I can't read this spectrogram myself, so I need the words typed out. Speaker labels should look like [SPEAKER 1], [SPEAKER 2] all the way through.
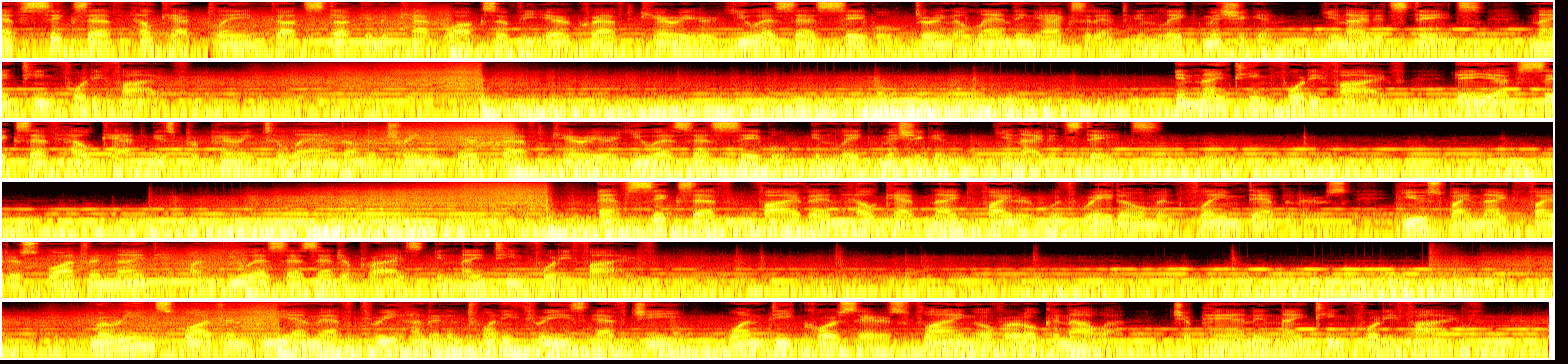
[SPEAKER 1] F-6F Hellcat plane got stuck in the catwalks of the aircraft carrier USS Sable during a landing accident in Lake Michigan, United States, 1945. In 1945, AF-6F Hellcat is preparing to land on the training aircraft carrier USS Sable in Lake Michigan, United States. F-6F-5N Hellcat Night Fighter with radome and flame dampeners, used by Night Fighter Squadron 90 on USS Enterprise in 1945. Marine Squadron VMF 323's FG-1D Corsairs flying over Okinawa, Japan in 1945.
